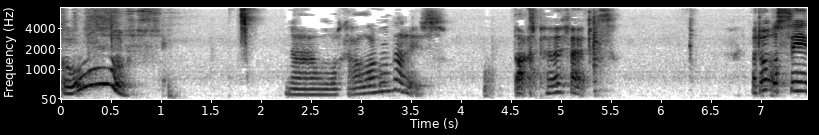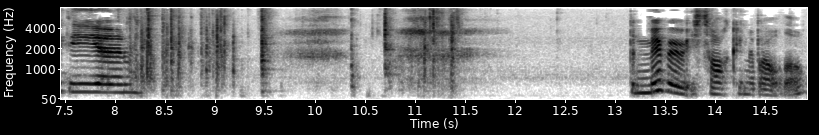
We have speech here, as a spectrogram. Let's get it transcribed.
Oh. Now look how long that is. That's perfect. I don't see the um, the mirror it's talking about though.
